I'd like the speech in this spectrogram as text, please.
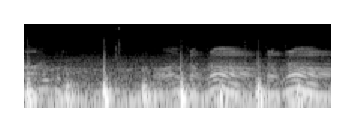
아이고. 아이고 부렁부렁 부렁부렁.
